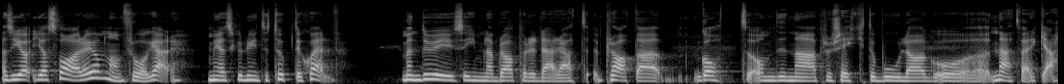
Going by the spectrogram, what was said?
alltså jag, jag svarar ju om någon frågar men jag skulle ju inte ta upp det själv. Men du är ju så himla bra på det där att prata gott om dina projekt och bolag och nätverka.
